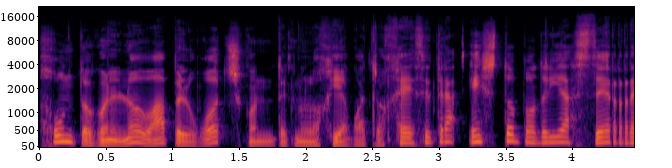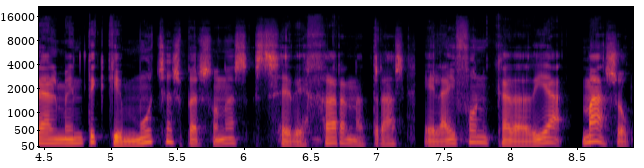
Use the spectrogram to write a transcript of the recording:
junto con el nuevo Apple Watch con tecnología 4G, etc. Esto podría hacer realmente que muchas personas se dejaran atrás el iPhone cada día más o,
